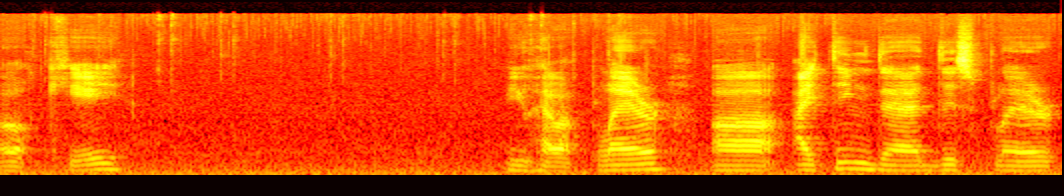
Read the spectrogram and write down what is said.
Okay. You have a player. Uh, I think that this player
